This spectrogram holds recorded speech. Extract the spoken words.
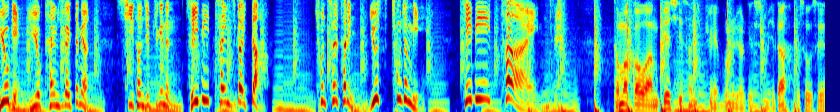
뉴욕에 뉴욕 타임즈가 있다면 시선 집중에는 JB타임즈가 있다 촌철살인 뉴스 총정리 JB타임즈 더마카와 함께 시선 집중의 문을 열겠습니다. 어서 오세요.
